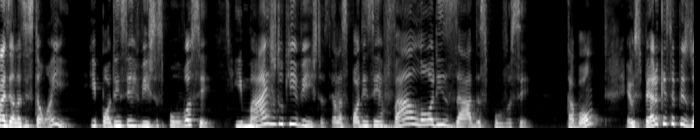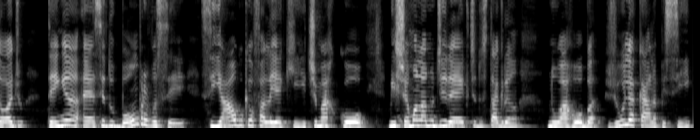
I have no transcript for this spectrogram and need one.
mas elas estão aí e podem ser vistas por você. E mais do que vistas, elas podem ser valorizadas por você, tá bom? Eu espero que esse episódio tenha é, sido bom para você. Se algo que eu falei aqui te marcou, me chama lá no direct do Instagram, no arroba juliacarlapc.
